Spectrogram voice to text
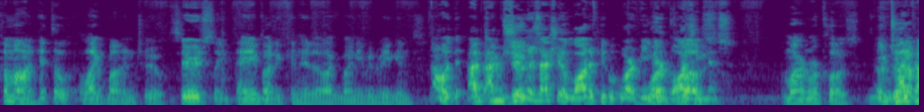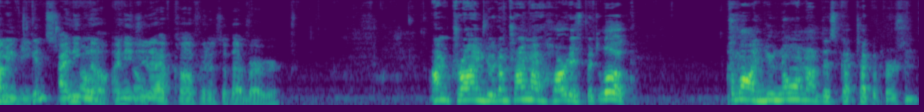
Come on, hit the like button too. seriously. Anybody can hit the like button, even vegans. No, I'm, I'm sure Dude. there's actually a lot of people who are vegan watching close. this. Martin, we're close. Oh, you You becoming vegans? I need Oh, no. I need oh. you to have confidence with that burger. I'm trying, dude. I'm trying my hardest, but look. Come on, you know I'm not this type of person.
